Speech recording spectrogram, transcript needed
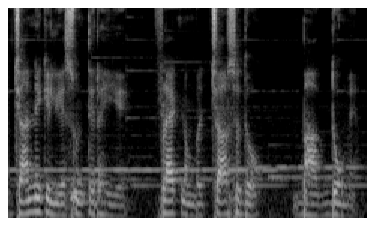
जानने के लिए सुनते रहिए फ्लैट नंबर चार सौ दो भाग दो में।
